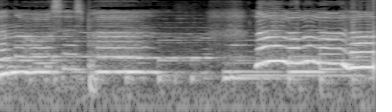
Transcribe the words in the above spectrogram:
and the horses pass. La la la la la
